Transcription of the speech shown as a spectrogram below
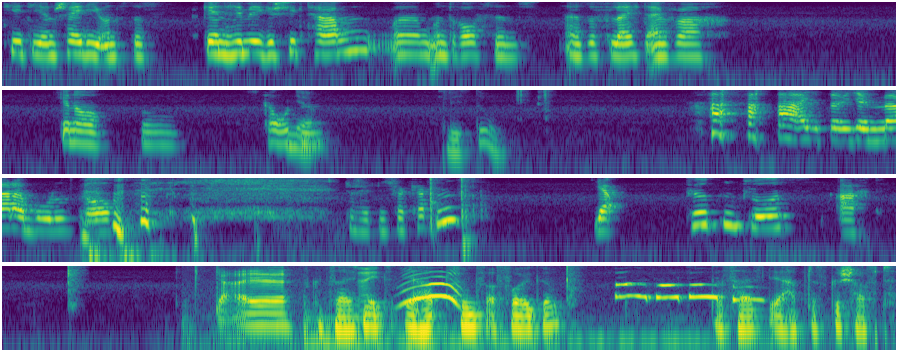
Titi und Shady uns das gen Himmel geschickt haben ähm, und drauf sind. Also vielleicht einfach, genau, so scouten. Ja. Please do. Ich hab da nämlich einen Mördermodus drauf. ich darf jetzt nicht verkacken. Ja, 14 plus 8. Geil. Ausgezeichnet. Nice. Ihr habt fünf Erfolge. Das heißt, ihr habt es geschafft.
